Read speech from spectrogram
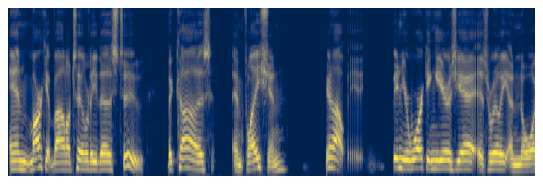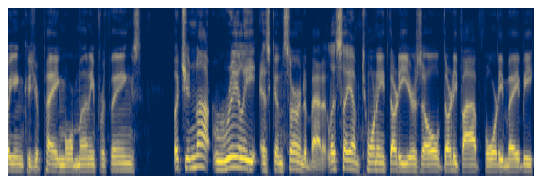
and market volatility does too, because inflation, you're not in your working years, yeah, it's really annoying because you're paying more money for things, but you're not really as concerned about it. Let's say I'm 20, 30 years old, 35, 40 maybe.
